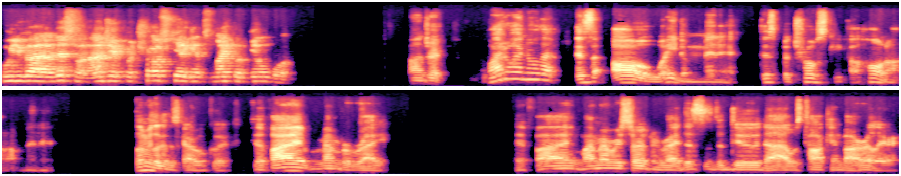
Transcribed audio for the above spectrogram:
who you got on this one? Andre Petroski against Michael Gillmore. Andre, why do I know that? Is that, oh wait a minute, this Petroski. Hold on a minute. Let me look at this guy real quick. If I remember right, if I my memory serves me right, this is the dude that I was talking about earlier.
